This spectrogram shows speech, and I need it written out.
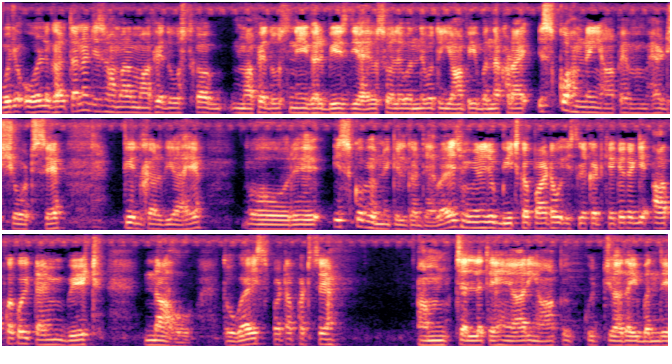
वो जो ओल्ड घर था ना, जिस हमारा माफिया दोस्त का, माफिया दोस्त ने ये घर बेच दिया है, उस वाले बंदे को तो यहाँ पे ये बंदा खड़ा है। इसको हमने यहाँ पे हेड शॉट से किल कर दिया है। और इसको भी हमने किल कर दिया है। भाई मैंने जो बीच का पार्ट है, वो इसलिए कट किया ताकि आपका कोई टाइम वेस्ट ना हो। तो गाइस फटाफट से हम चल लेते हैं यार, यहाँ पे कुछ ज़्यादा ही बंदे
